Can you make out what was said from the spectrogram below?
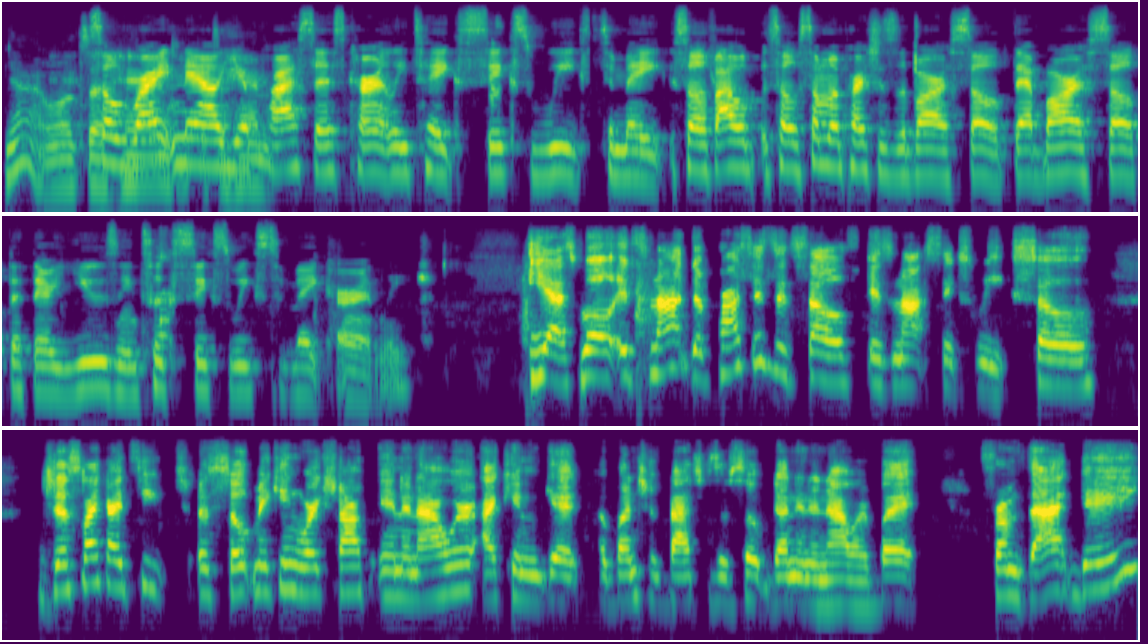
yeah, well, so hand, right now your hand. process currently takes six weeks to make. So if I so if someone purchases a bar of soap, that bar of soap that they're using took six weeks to make currently. Yes, well, it's not the process itself is not six weeks. So just like I teach a soap making workshop in an hour, I can get a bunch of batches of soap done in an hour. But from that day,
